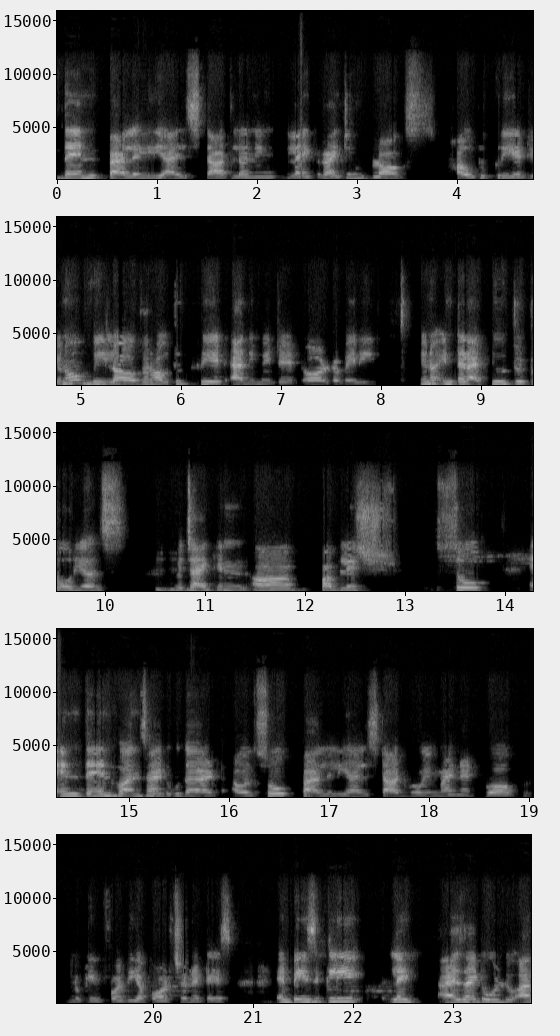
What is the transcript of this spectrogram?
then parallelly i'll start learning like writing blogs how to create you know vlogs or how to create animated or very you know interactive tutorials Mhm. which i can uh, publish so and then once i do that also parallelly i'll start growing my network looking for the opportunities and basically like as i told you i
